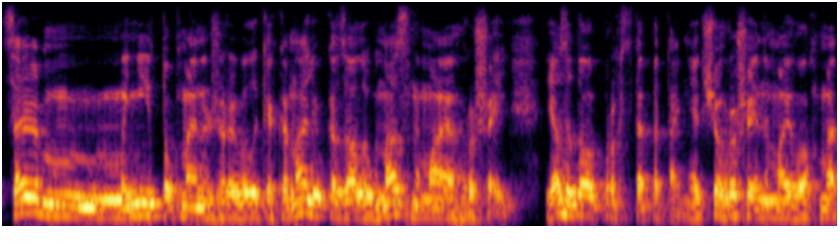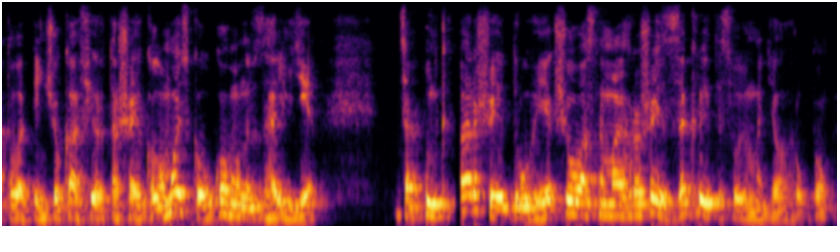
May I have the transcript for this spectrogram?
Це мені топ-менеджери великих каналів казали: у нас немає грошей. Я задав просте питання: якщо грошей немає у Ахметова, Пінчука, Фірташа і Коломойського, у кого вони взагалі є? Це пункт перший. І другий. Якщо у вас немає грошей, закрити свою медіагрупу.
